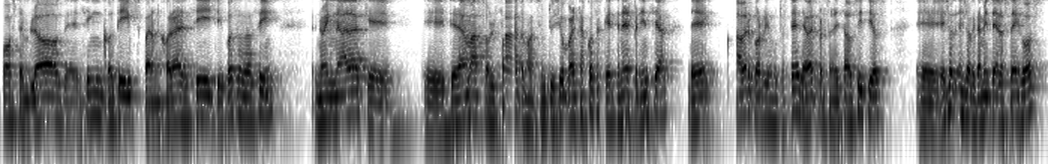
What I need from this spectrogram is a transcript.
post en blogs de cinco tips para mejorar el sitio y cosas así, no hay nada que eh, te da más olfato, más intuición para estas cosas que tener experiencia de haber corrido muchos test, de haber personalizado sitios. Eh, eso es lo que también te da los sesgos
